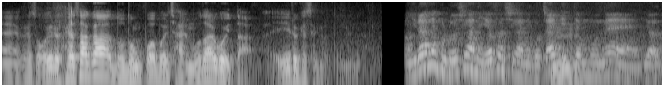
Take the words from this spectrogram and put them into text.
예, 그래서 오히려 회사가 노동법을 잘못 알고 있다. 이렇게 생각됩니다. 일하는 근로시간이 6시간이고 짧기 음. 때문에 연,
